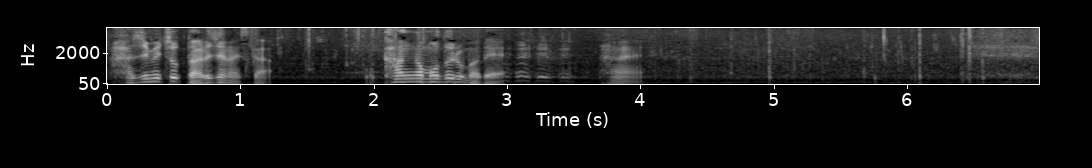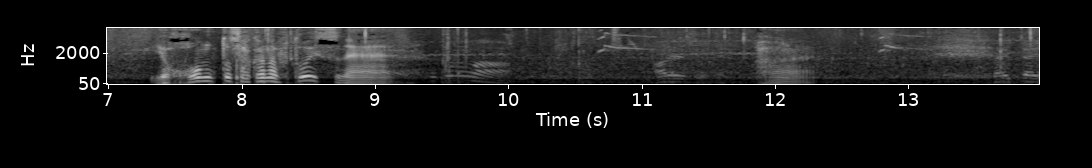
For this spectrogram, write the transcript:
初めちょっとあれじゃないですか。勘が戻るまで。はい。いや、ほんと魚太いっすね。はあれですよねはい。大体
